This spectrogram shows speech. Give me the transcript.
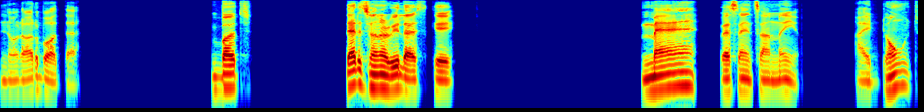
no doubt about that. But that is when I realized कि मैं वैसा इंसान नहीं हूँ। I don't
